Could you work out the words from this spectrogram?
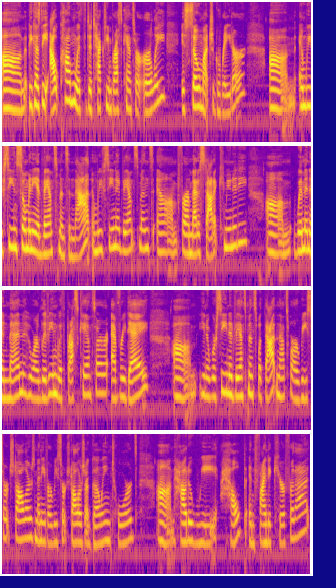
um, because the outcome with detecting breast cancer early is so much greater. Um, and we've seen so many advancements in that, and we've seen advancements um, for our metastatic community, um, women and men who are living with breast cancer every day. Um, you know, we're seeing advancements with that, and that's where our research dollars, many of our research dollars, are going towards. Um, how do we help and find a cure for that?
